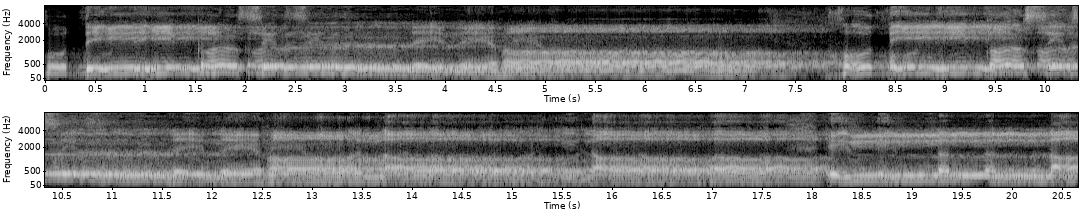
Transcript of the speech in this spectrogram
خودی کا سر لینے ہاں۔ خودی کا سر لینے ہاں۔ لا الہ الا اللہ۔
